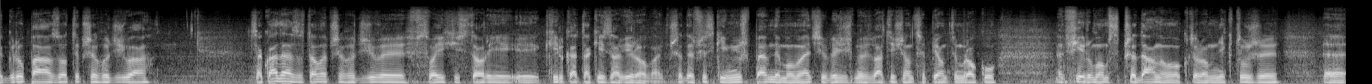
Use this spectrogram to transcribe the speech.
e, grupa azoty przechodziła Zakłady azotowe przechodziły w swojej historii y, kilka takich zawirowań. Przede wszystkim już w pewnym momencie byliśmy w 2005 roku firmą sprzedaną, o którą niektórzy e,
